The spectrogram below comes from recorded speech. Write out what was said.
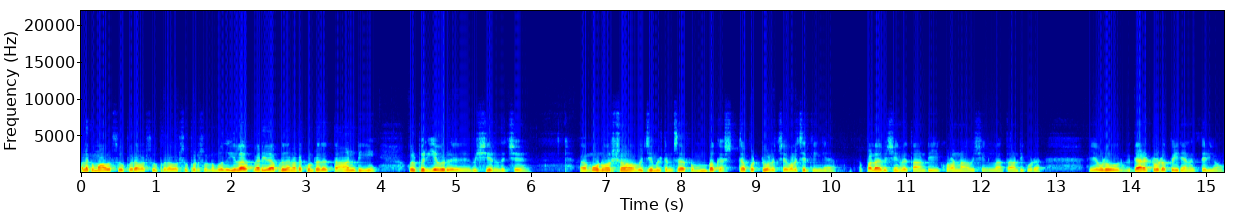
வழக்கமாக அவர் சூப்பர் அவர் சூப்பர் அவர் சூப்பர் சொல்லும்போது எல்லா மேடையும் அப்படி தான் நடக்குன்றதை தாண்டி ஒரு பெரிய ஒரு விஷயம் இருந்துச்சு. மூணு வருஷம் விஜய் மில்டன் சார் ரொம்ப கஷ்டப்பட்டு வளைச்சி உழைச்சிருக்கீங்க. பல விஷயங்களை தாண்டி கொரோனா விஷயங்கள்லாம் தாண்டி கூட எவ்வளோ ஒரு டேரக்டரோட பெயின் எனக்கு தெரியும்.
